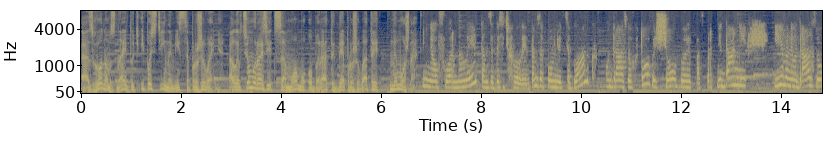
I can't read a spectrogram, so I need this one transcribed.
а згодом знайдуть і постійне місце проживання. Але в цьому разі самому обирати, де проживати, не можна. Мене оформили там за 10 хвилин. Там заповнюється бланк одразу, хто ви, що ви, паспортні дані, і вони одразу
